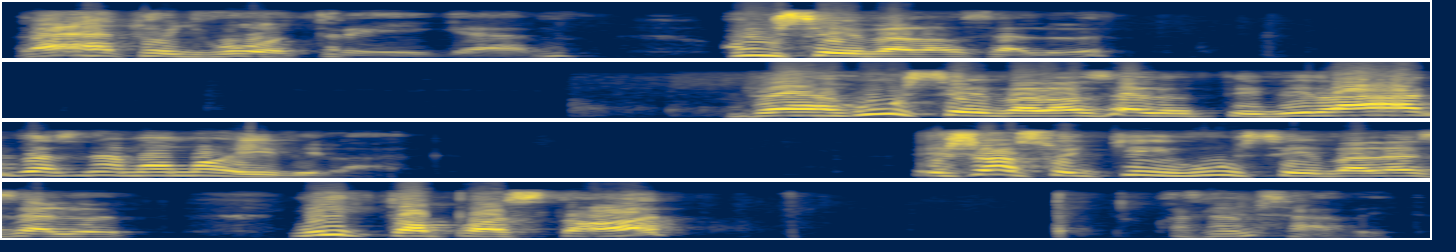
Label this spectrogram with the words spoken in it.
Lehet hogy volt régen 20 évvel azelőtt. De 20 évvel azelőtti világ az nem a mai világ. És az hogy ki 20 évvel ezelőtt mit tapasztalt az nem számít.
